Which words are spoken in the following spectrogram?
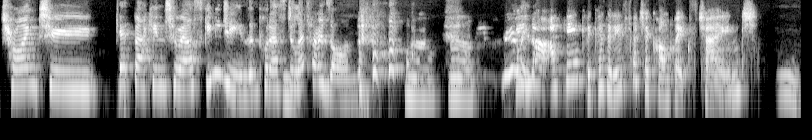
trying to get back into our skinny jeans and put our Mm. stilettos on. Mm, mm. Really, you know, I think because it is such a complex change, Mm.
